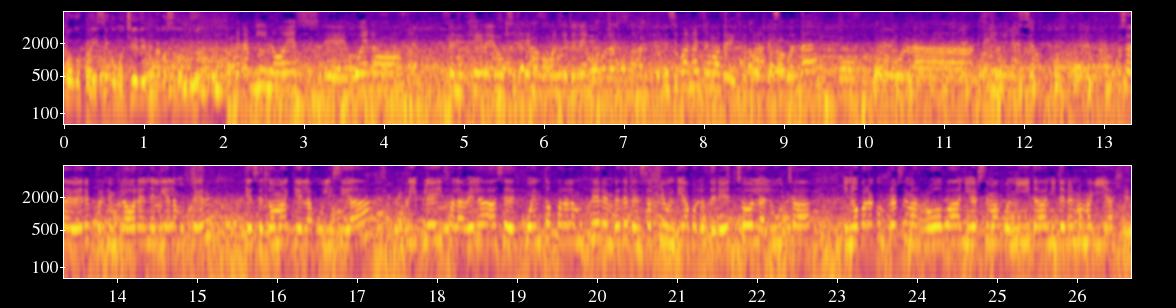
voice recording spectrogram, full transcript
Pocos países como Chile tienen una cosa tan dura. Para mí no es eh, bueno ser mujer en un sistema como el que tenemos. Principalmente, como te dije, por la desigualdad, por la discriminación. Cosa de ver es, por ejemplo, ahora en el Día de la Mujer, que se toma que la publicidad, Ripley y Falabella hace descuentos para la mujer en vez de pensar que es un día por los derechos, la lucha, y no para comprarse más ropa, ni verse más bonita, ni tener más maquillaje.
